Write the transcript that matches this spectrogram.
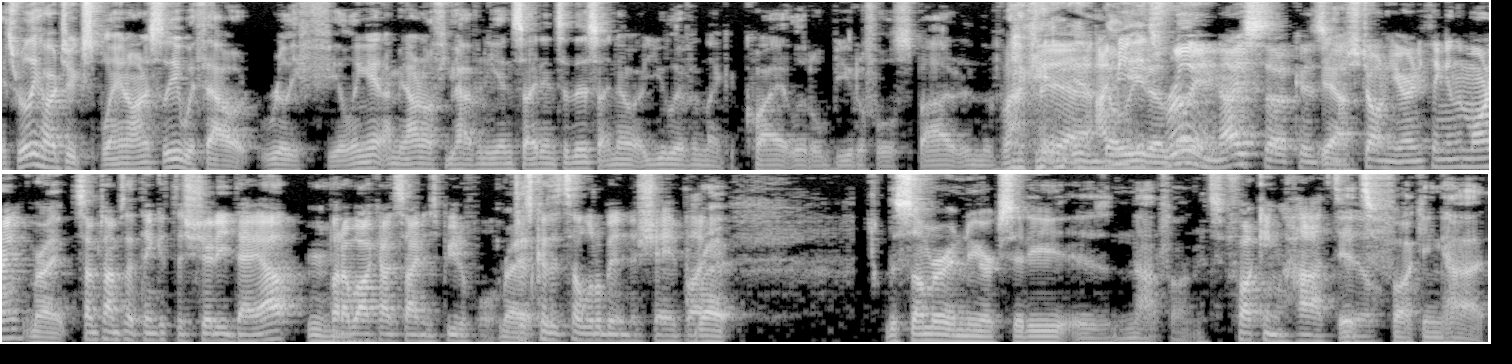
It's really hard to explain, honestly, without really feeling it. I mean, I don't know if you have any insight into this. I know you live in like a quiet little beautiful spot in the fucking. Yeah. in I mean, it's really but- nice though because Yeah. you just don't hear anything in the morning. right. Sometimes I think it's a shitty day out, but I Mhm. walk outside and it's beautiful. Right. Just because it's a little bit in the shade, but right. The summer in New York City is not fun. it's fucking hot too. It's fucking hot.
